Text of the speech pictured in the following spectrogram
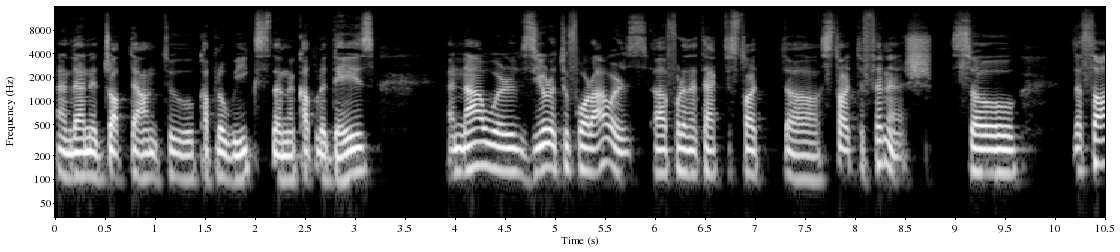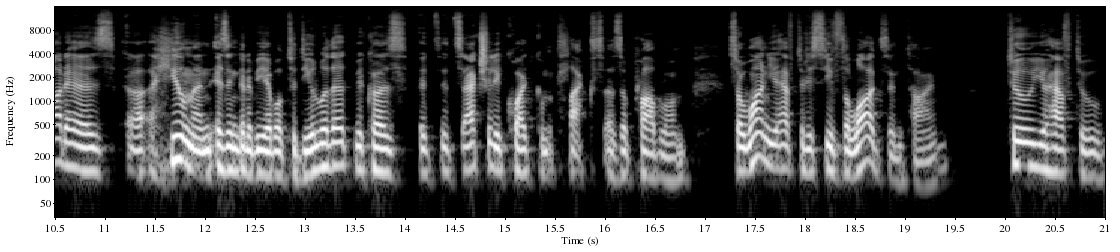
And then it dropped down to a couple of weeks, then a couple of days. And now we're zero to four hours uh, for an attack to start, uh, start to finish. So the thought is uh, a human isn't going to be able to deal with it because it's, it's actually quite complex as a problem. So, one, you have to receive the logs in time. Two, you have to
